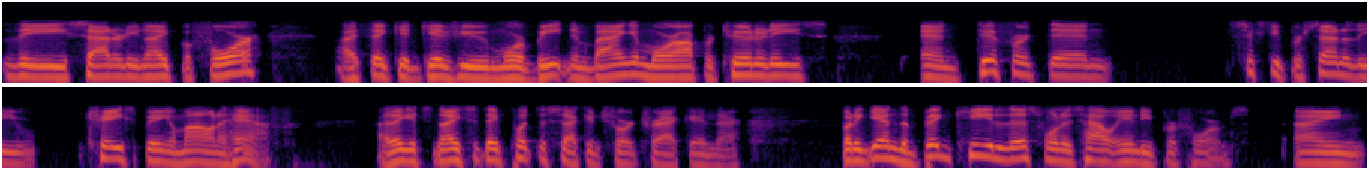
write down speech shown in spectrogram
the Saturday night before. I think it gives you more beating and banging, more opportunities, and different than 60% of the chase being a mile and a half. I think it's nice that they put the second short track in there. But again, the big key to this one is how Indy performs. I mean,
